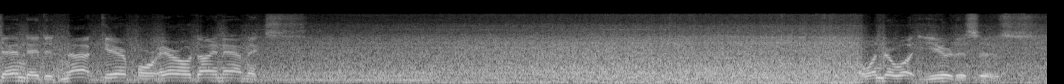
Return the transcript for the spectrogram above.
Then they did not care for aerodynamics. I wonder what year this is.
